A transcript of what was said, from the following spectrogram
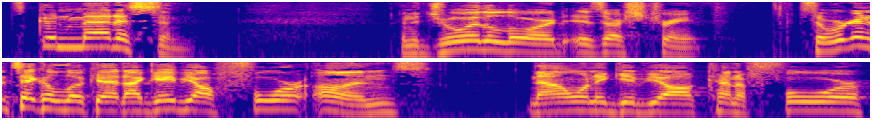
It's good medicine. And the joy of the Lord is our strength. So we're going to take a look at I gave y'all four uns. Now I want to give y'all kind of four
